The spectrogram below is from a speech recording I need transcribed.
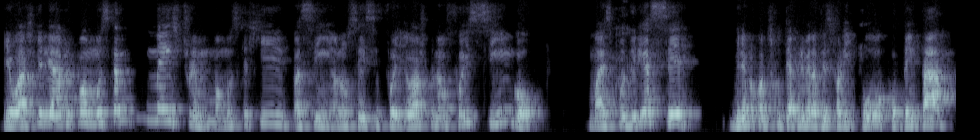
Eu acho que ele abre com uma música mainstream, uma música que, assim, eu não sei se foi, eu acho que não foi single, mas poderia ser. Me lembro quando escutei a primeira vez, falei, pô, Cobain tá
